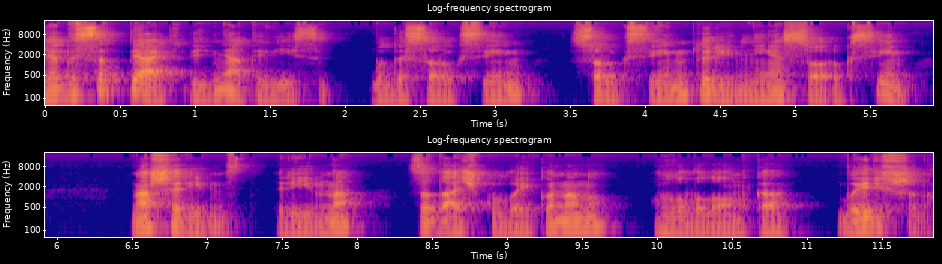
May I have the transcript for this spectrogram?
55 відняти 8 буде 47, 47 дорівнює 47. Наша рівність рівна, задачку виконано, головоломка вирішена.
